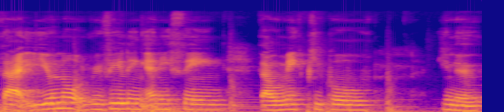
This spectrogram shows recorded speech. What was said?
that you're not revealing anything that will make people, you know,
